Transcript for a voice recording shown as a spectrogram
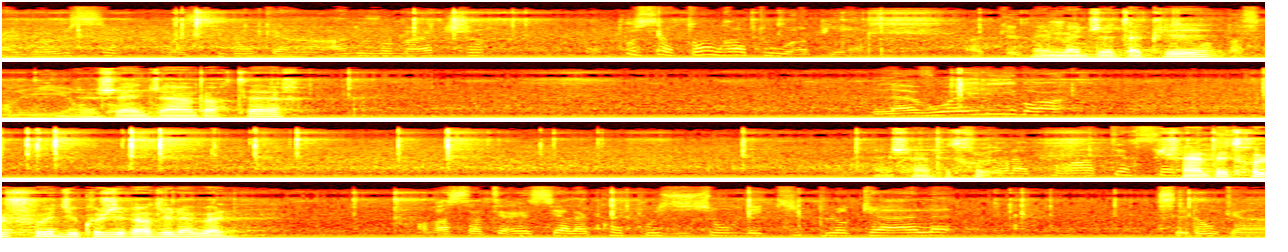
Rivals. Voici donc un, un nouveau match. On peut s'attendre à tout, hein, Pierre. Il m'a déjà taclé. J'en ai déjà un par terre. La voie est libre. Je suis un peu trop, je suis un peu trop le fou, du coup j'ai perdu la balle. On va s'intéresser à la composition de l'équipe locale. C'est donc un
